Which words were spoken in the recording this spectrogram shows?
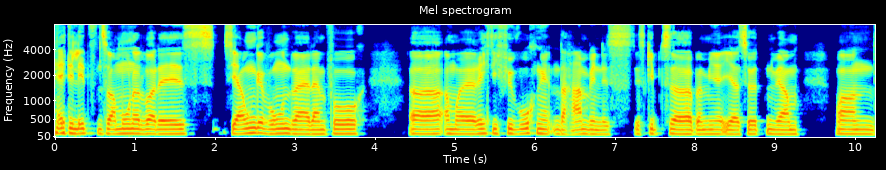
die letzten zwei Monate war das sehr ungewohnt, weil einfach äh, einmal richtig viele Wochenenden daheim bin. Das, das gibt's äh, bei mir eher selten. Wir haben, und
